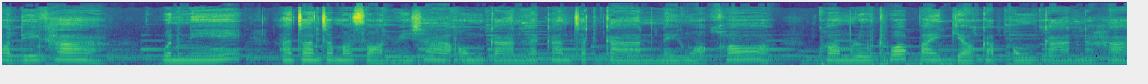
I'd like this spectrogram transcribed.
วัสดีค่ะ วันนี้อาจารย์จะมาสอนวิชาองค์การและการจัดการในหัวข้อ ความรู้ทั่วไปเกี่ยวกับองค์การนะคะ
